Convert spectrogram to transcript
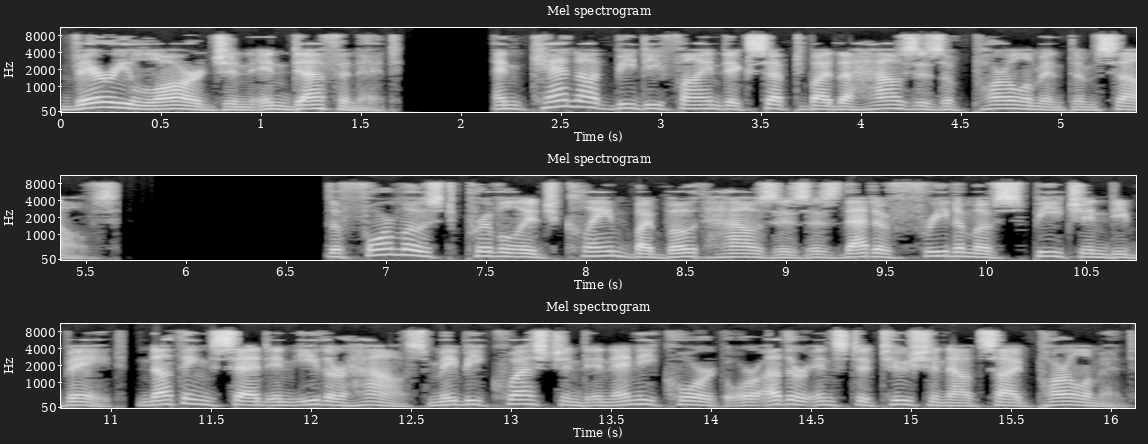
very large and indefinite, and cannot be defined except by the Houses of Parliament themselves. The foremost privilege claimed by both houses is that of freedom of speech in debate, nothing said in either house may be questioned in any court or other institution outside Parliament.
